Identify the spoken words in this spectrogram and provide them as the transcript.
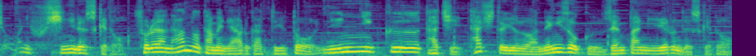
常に不思議ですけどそれは何のためにあるかっていうとニンニクたちたちというのはネギ属全般に言えるんですけど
